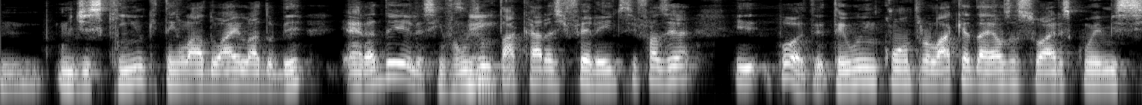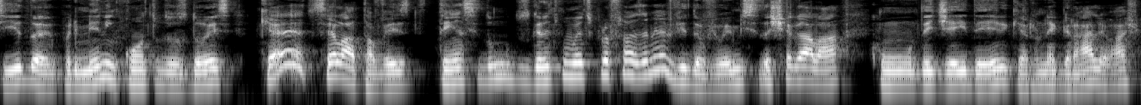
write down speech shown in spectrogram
um, um, disquinho que tem o lado A e o lado B, era dele, assim, vamos Sim. juntar caras diferentes e fazer, e, pô, tem um encontro lá que é da Elza Soares com o Emicida, o primeiro encontro dos dois, que é, sei lá, talvez tenha sido um dos grandes momentos profissionais da minha vida, eu vi o Emicida chegar lá com o DJ dele, que era o Negralha, eu acho,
